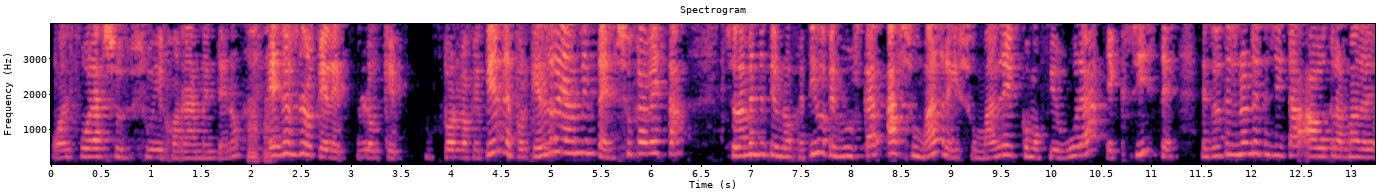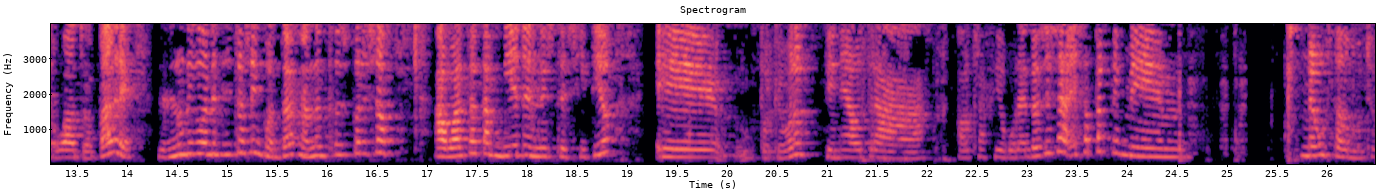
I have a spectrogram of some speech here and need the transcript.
o él fuera su, su hijo realmente, ¿no? Eso es lo que, le- lo que por lo que pierde, porque él realmente en su cabeza solamente tiene un objetivo que es buscar a su madre y su madre como figura existe. Entonces no necesita a otra madre o a otro padre. Lo único que necesita es encontrarla, ¿no? Entonces por eso aguanta también en este sitio eh, porque bueno, tiene a otra, a otra figura. Entonces esa, esa parte me, me ha gustado mucho.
